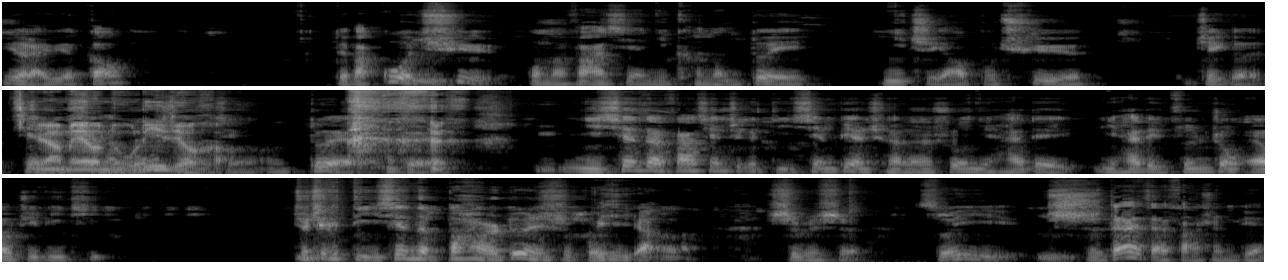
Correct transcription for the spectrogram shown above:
越来越高，对吧？过去我们发现，你可能对你只要不去这个建立没有努力就好。对 对，你现在发现这个底线变成了说，你还得你还得尊重 LGBT，就这个底线的巴尔顿是不一样了，是不是？所以时代在发生变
